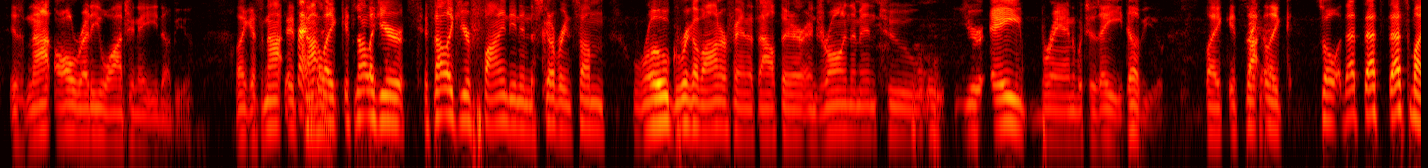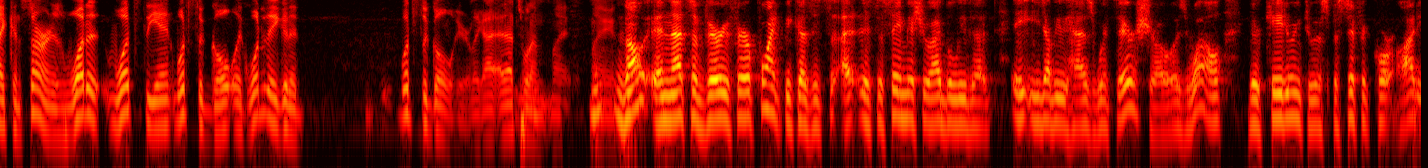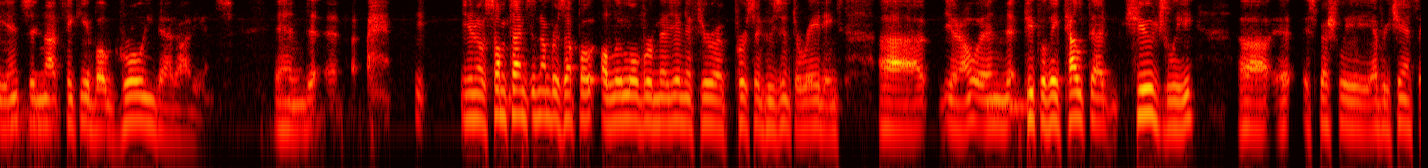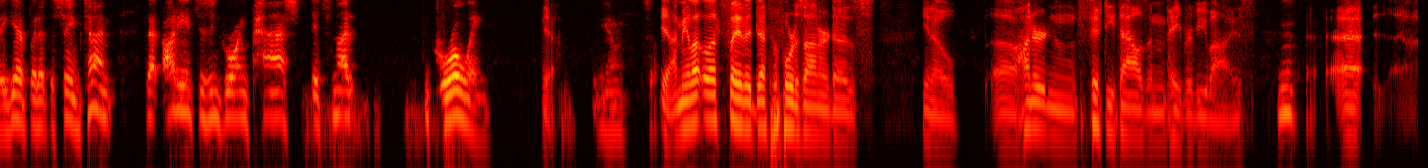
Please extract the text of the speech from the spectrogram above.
is not already watching AEW. Like it's not. It's not like it's not like you're. It's not like you're finding and discovering some rogue Ring of Honor fan that's out there and drawing them into your A brand, which is AEW. Like it's not like so that that's that's my concern is what what's the end what's the goal like what are they gonna what's the goal here? Like I, that's what I'm. My, my, no, and that's a very fair point because it's uh, it's the same issue I believe that AEW has with their show as well. They're catering to a specific core audience and not thinking about growing that audience. And uh, you know, sometimes the number's up a, a, little over a million if you're a person who's into ratings. Uh, you know, and people they tout that hugely, uh, especially every chance they get. But at the same time, that audience isn't growing past. It's not growing yeah. You know, so yeah, I mean, let, us say that Death Before Dishonor does, you know, uh, 150,000 pay per view buys. Mm. Uh,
